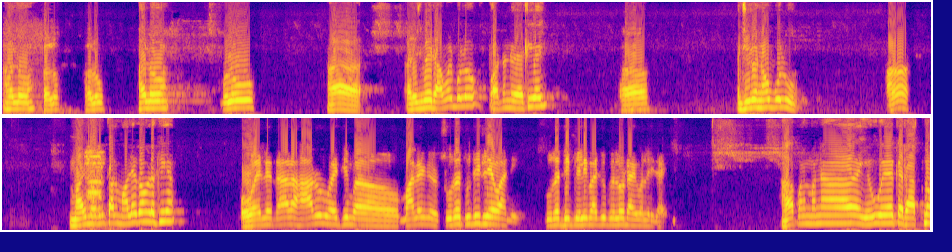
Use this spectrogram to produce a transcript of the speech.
હલો. હલો. હલો. હલો. બોલો. હા. હરેશભાઈ રાવલ બોલો. પાટણ આઈ? હા. જીરો નવ બોલું. હા. મારી નોકરી કાલ માલેગાંવ લખી હોય એટલે તારે સારું હોય છે માલે સુરત સુધી જ લેવાની. સુરતથી પેલી બાજુ પેલો ડ્રાઈવર લઈ જાય. હા પણ મને એવું છે કે રાતનો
